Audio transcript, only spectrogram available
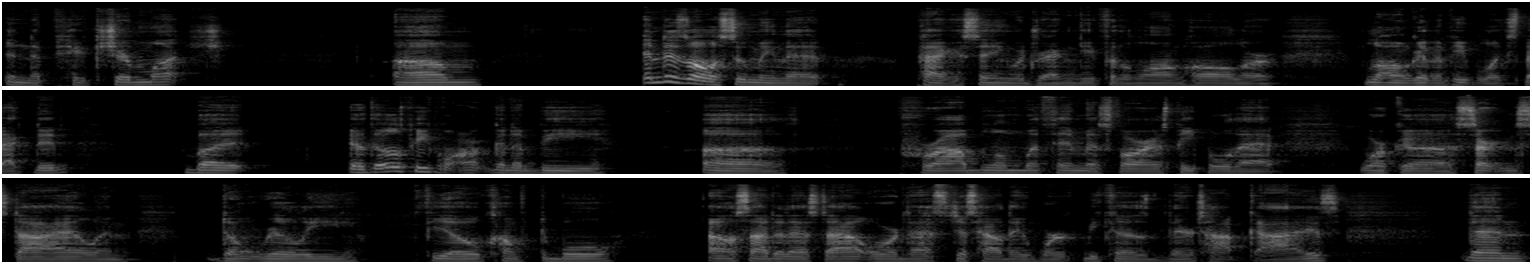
in the picture much, um, and this is all assuming that Pac is staying with Dragon Gate for the long haul or longer than people expected. But if those people aren't gonna be a problem with him as far as people that work a certain style and don't really feel comfortable outside of that style, or that's just how they work because they're top guys, then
